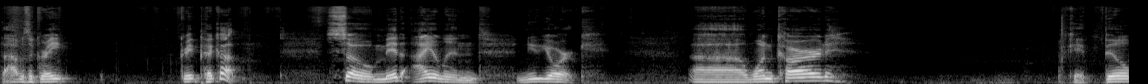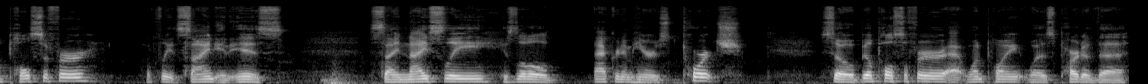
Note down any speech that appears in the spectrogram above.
that was a great, great pickup. So, Mid Island, New York. Uh, one card. Okay, Bill Pulsipher. Hopefully it's signed. It is signed nicely. His little acronym here is TORCH. So Bill Pulsipher at one point was part of the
